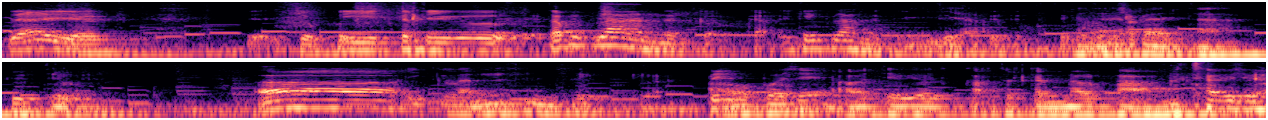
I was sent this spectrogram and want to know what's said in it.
Ya iya. Ya, Jupiter itu tapi planet kok. Kak, ini planet ya. Iya, sepeda. Itu. Eh, iklan. Apa sih? Awak dewe gak terkenal banget aja.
